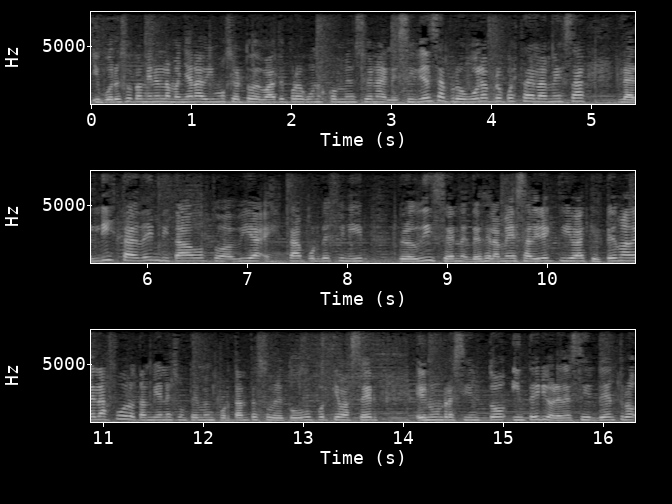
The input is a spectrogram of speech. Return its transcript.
y por eso también en la mañana vimos cierto debate por algunos convencionales. Si bien se aprobó la propuesta de la mesa, la lista de invitados todavía está por definir, pero dicen desde la mesa directiva que el tema del aforo también es un tema importante, sobre todo porque va a ser en un recinto interior, es decir, dentro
